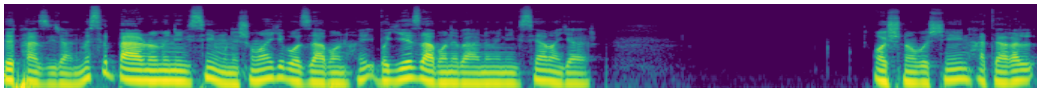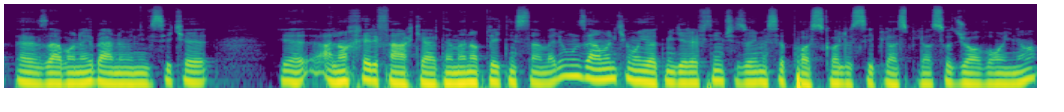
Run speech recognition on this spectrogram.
بپذیرن. مثل برنامه نویسی مونه شما اگه با زبان با یه زبان برنامه نویسی هم اگر آشنا باشین حداقل زبان های برنامه نویسی که الان خیلی فرق کرده. من update نیستم. ولی اون زمانی که ما یاد می‌گرفتیم چیزایی مثل پاسکال و سی پلاس پلاس و جاوا و اینا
